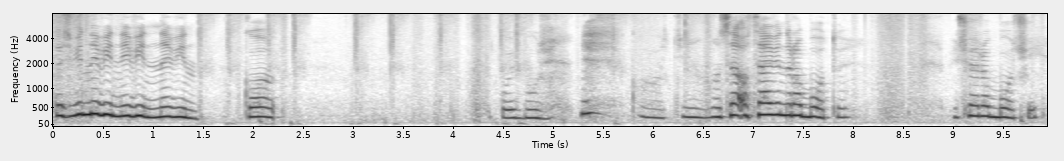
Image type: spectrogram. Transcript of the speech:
Тобто він не він, не він, не він. Ко. Ой боже. Котя. Оце, оце він працює. Він ще робочий.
